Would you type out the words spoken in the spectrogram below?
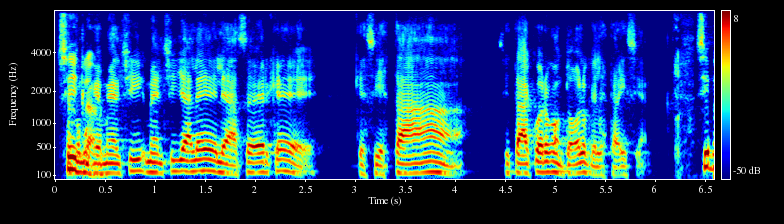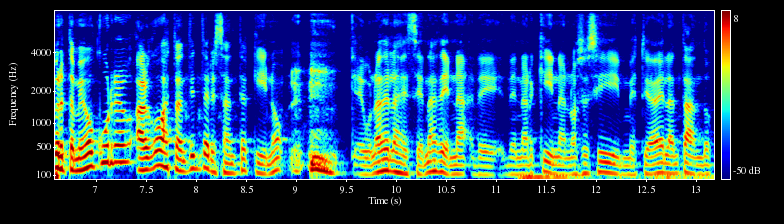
sí, como que Melchi, Melchi ya le, le, hace ver que, que sí, está, sí está de acuerdo con todo lo que le está diciendo. Sí, pero también ocurre algo bastante interesante aquí, ¿no? que una de las escenas de, de, de Narquina, no sé si me estoy adelantando,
